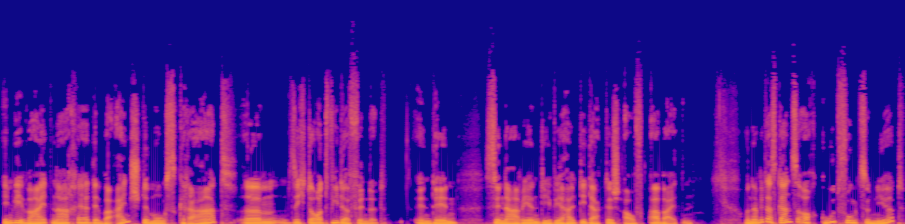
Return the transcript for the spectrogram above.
inwieweit nachher der Übereinstimmungsgrad ähm, sich dort wiederfindet in den Szenarien, die wir halt didaktisch aufarbeiten. Und damit das Ganze auch gut funktioniert,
